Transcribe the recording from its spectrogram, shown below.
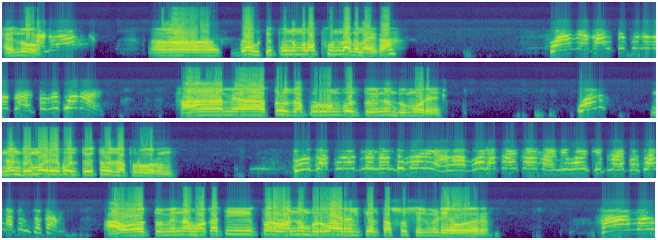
हॅलो. गावठी पूनमला फोन लागलाय का? हा मी तुळजापूरवरून बोलतोय नंदू मोरे. नंदू मोरे बोलतोय तुळजापूरवरून. हा अहो तुम्ही नव्हा का ती परवा नंबर व्हायरल केलता सोशल मीडियावर? हा मग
